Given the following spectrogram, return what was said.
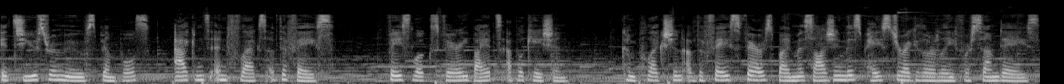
Its use removes pimples, acnes and flecks of the face. Face looks vary by its application. Complexion of the face varies by massaging this paste regularly for some days.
